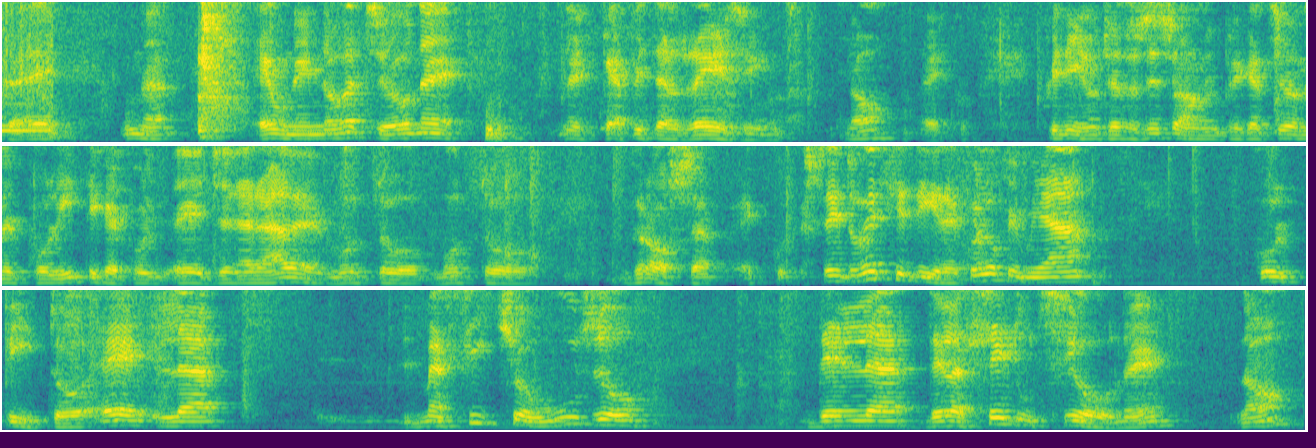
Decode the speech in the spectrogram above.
questa è, una, è un'innovazione nel capital raising, no? Ecco. Quindi in un certo senso ha un'implicazione politica e, generale molto, molto grossa. Ecco, se dovessi dire quello che mi ha colpito è la, il massiccio uso del, della seduzione, no?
